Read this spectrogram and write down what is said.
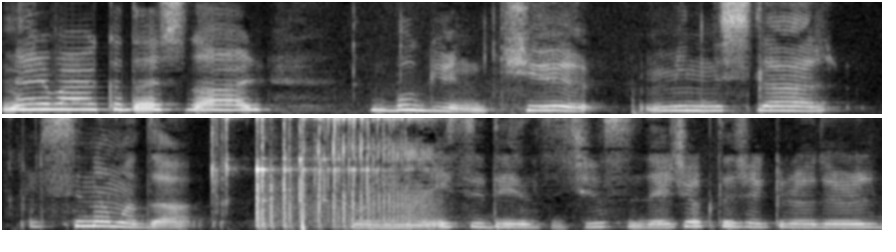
Merhaba arkadaşlar. Bugünkü minisler sinemada bölümünü izlediğiniz için size çok teşekkür ediyoruz.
